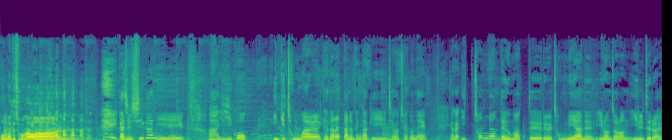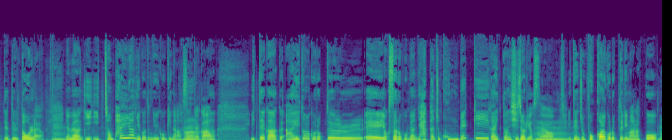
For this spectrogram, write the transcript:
엄마한테 전화 와. 야 지금 시간이 아 이 곡 인기 정말 대단했다는 생각이 음. 제가 최근에 약간 2000년대 음악들을 정리하는 이런저런 일들을 할 때 늘 떠올라요. 음. 왜냐면 이 2008년이거든요. 이 곡이 나왔을 네. 때가. 이때가 그 아이돌 그룹들의 역사로 보면 약간 좀 공백기가 있던 시절이었어요. 음. 이때는 좀 보컬 그룹들이 많았고 네.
